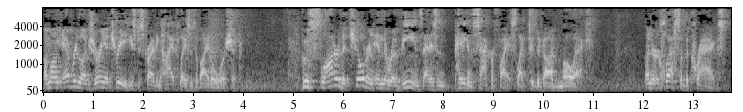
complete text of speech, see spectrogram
Among every luxuriant tree, he's describing high places of idol worship. Who slaughter the children in the ravines, that is in pagan sacrifice, like to the god Molech. Under clefts of the crags.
